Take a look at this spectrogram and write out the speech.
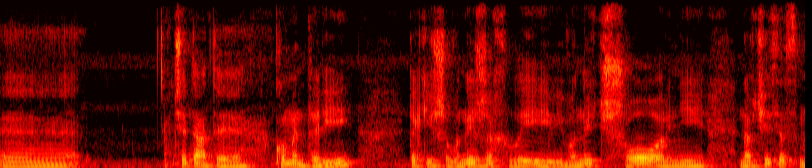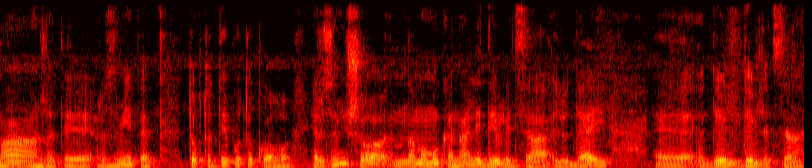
Е- читати коментарі, такі, що вони жахливі, вони чорні, навчися смажити. Розумієте? Тобто, типу такого. Я розумію, що на моєму каналі дивляться людей, е, дивляться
